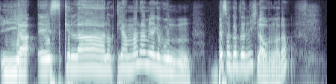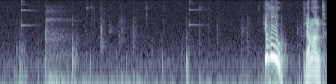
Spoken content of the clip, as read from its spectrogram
Ja, ist klar. Noch Diamant haben wir gewonnen. Besser er nicht laufen, oder? Juhu! Diamant.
